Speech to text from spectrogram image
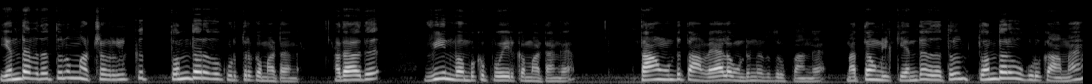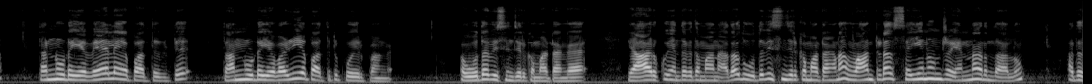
எந்த விதத்திலும் மற்றவர்களுக்கு தொந்தரவு கொடுத்துருக்க மாட்டாங்க. அதாவது வீண் வம்புக்கு போயிருக்க மாட்டாங்க. தான் உண்டு தான் வேலை உண்டுன்னு இருந்திருப்பாங்க. மற்றவங்களுக்கு எந்த விதத்திலும் தொந்தரவு கொடுக்காம தன்னுடைய வேலையை பார்த்துக்கிட்டு தன்னுடைய வழியை பார்த்துட்டு போயிருப்பாங்க. உதவி செஞ்சுருக்க மாட்டாங்க. யாருக்கும் எந்த விதமான அதாவது உதவி செஞ்சுருக்க மாட்டாங்கன்னா வாண்டடாக செய்யணுன்ற எண்ணம் இருந்தாலும் அதை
